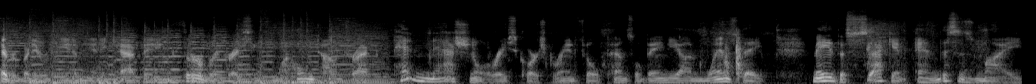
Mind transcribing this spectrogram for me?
Everybody I'm handicapping thoroughbred racing from my hometown track, Penn National Racecourse, Grantville, Pennsylvania, on Wednesday, May the 2nd. And this is my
